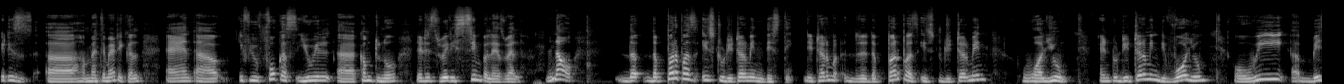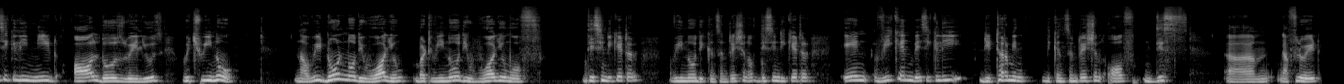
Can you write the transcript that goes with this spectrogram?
It is uh, mathematical and uh, if you focus you will uh, come to know that it's very simple as well. Now the, the purpose is to determine this thing. Determine the, the purpose is to determine volume and to determine the volume we uh, basically need all those values which we know. Now we don't know the volume but we know the volume of this indicator we know the concentration of this indicator and we can basically determine the concentration of this um, fluid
